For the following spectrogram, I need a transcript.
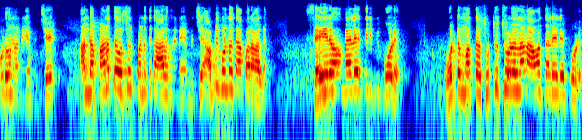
குடோனை நியமிச்சு அந்த பணத்தை வசூல் பண்ணதுக்கு ஆளுங்களை நியமிச்சு அப்படி கொண்டு வந்தா பரவாயில்ல. செய்யறவன் மேலே திருப்பி போடு. ஒட்டுமொத்த சுற்றுச்சூழல்னால அவன் தலையிலே போடு.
